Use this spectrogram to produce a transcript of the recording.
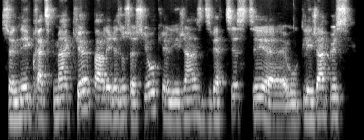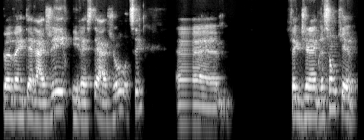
ce n'est pratiquement que par les réseaux sociaux que les gens se divertissent tu sais, euh, ou que les gens puissent, peuvent interagir et rester à jour. tu sais. Euh, fait que j'ai l'impression que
